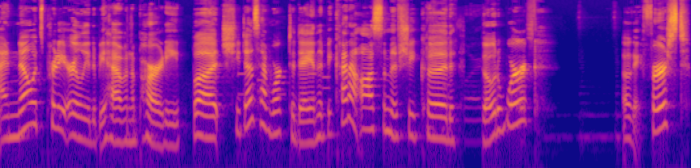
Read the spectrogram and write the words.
I know it's pretty early to be having a party but she does have work today and it'd be kind of awesome if she could go to work. Okay first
